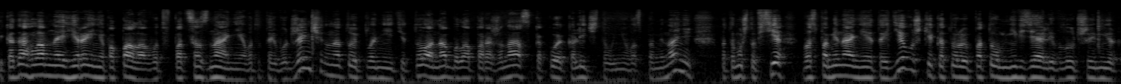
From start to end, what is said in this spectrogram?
И когда главная героиня попала вот в подсознание вот этой вот женщины на той планете, то она была поражена, с какое количество у нее воспоминаний, потому что все воспоминания этой девушки, которую потом не взяли в лучший мир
